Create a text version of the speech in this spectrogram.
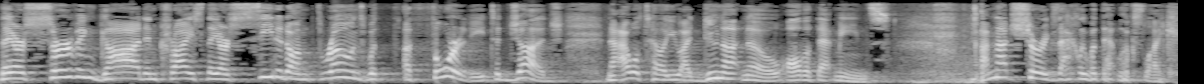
They are serving God in Christ. They are seated on thrones with authority to judge. Now, I will tell you, I do not know all that that means. I'm not sure exactly what that looks like.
